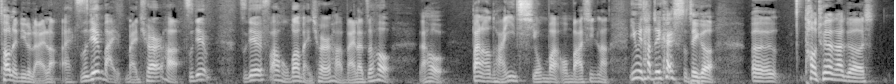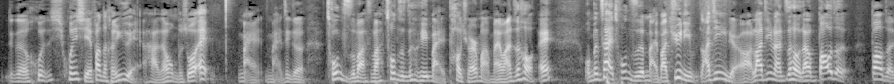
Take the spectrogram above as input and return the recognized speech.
超能力就来了，哎，直接买买圈儿哈，直接直接发红包买圈儿哈，买了之后，然后伴郎团一起，我们把我们把新郎，因为他最开始这个呃套圈的那个那个婚婚鞋放的很远哈，然后我们说，哎，买买这个充值吧，是吧？充值之后可以买套圈嘛，买完之后，哎。我们再充值买，把距离拉近一点啊，拉近完之后，然后抱着抱着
